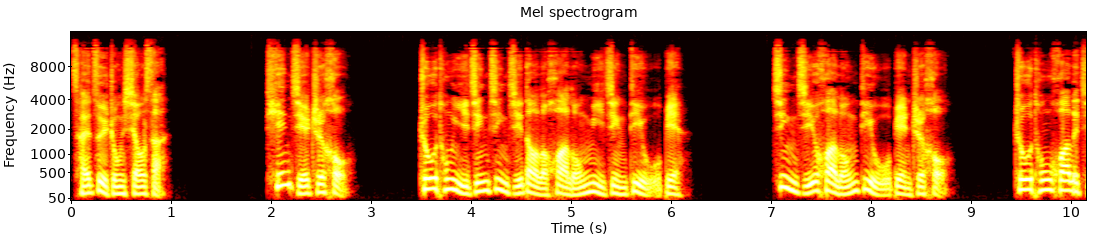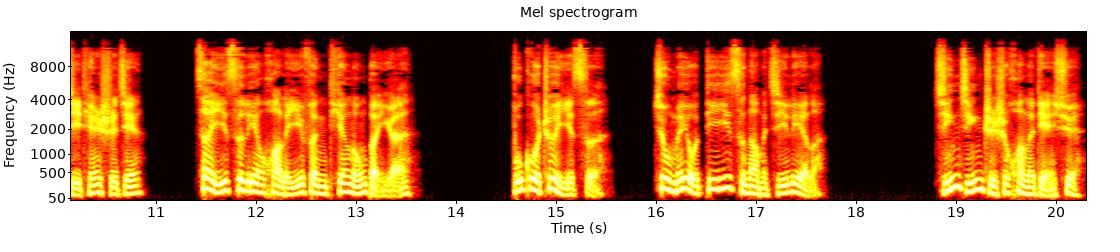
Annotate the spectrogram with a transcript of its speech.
才最终消散。天劫之后，周通已经晋级到了化龙秘境第五变。晋级化龙第五变之后，周通花了几天时间。再一次炼化了一份天龙本源，不过这一次就没有第一次那么激烈了，仅仅只是换了点血，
